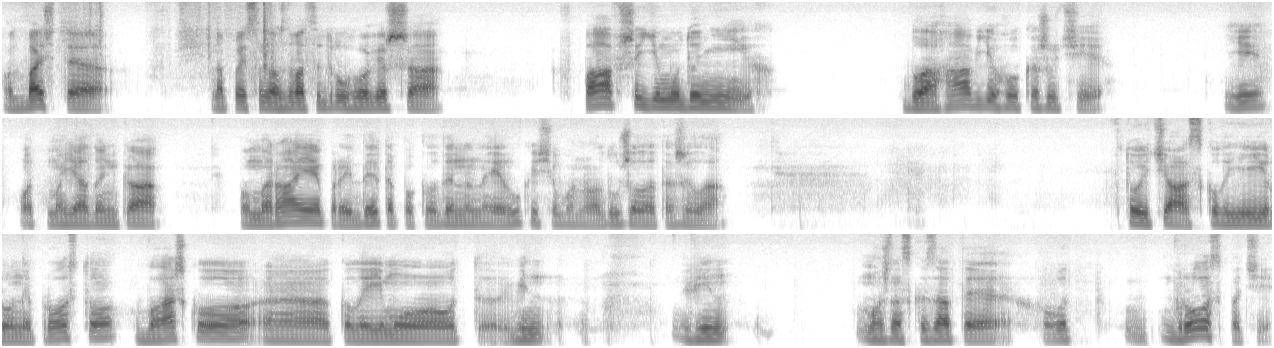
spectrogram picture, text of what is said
От бачите, написано з 22-го вірша: впавши йому до ніг, благав його, кажучи. І от моя донька помирає, прийди та поклади на неї руки, щоб вона одужала та жила. в той час, коли Яїру непросто, важко, е, коли йому от він, він, можна сказати, от в розпачі,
